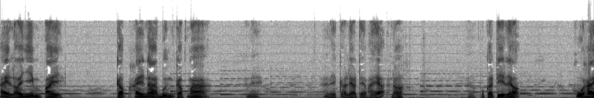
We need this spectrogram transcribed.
ให้รอยยิ้มไป กับให้หน้าบึ้งกลับมานี่อันนี้ก็แล้วแต่ไผอะเนาะปกติแล้ว ผู้ให้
